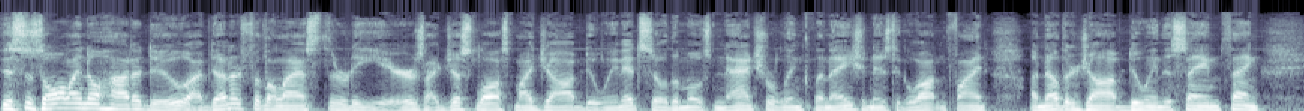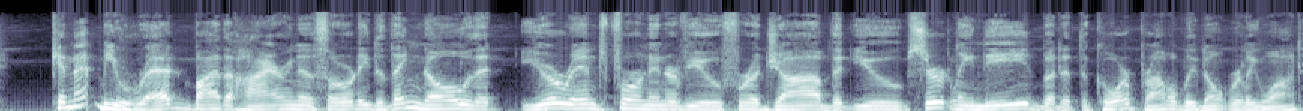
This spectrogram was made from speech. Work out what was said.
this is all I know how to do. I've done it for the last 30 years. I just lost my job doing it. So the most natural inclination is to go out and find another job doing the same thing. Can that be read by the hiring authority? Do they know that you're in for an interview for a job that you certainly need, but at the core probably don't really want?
